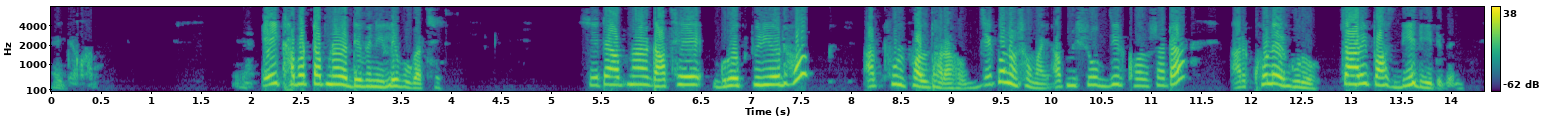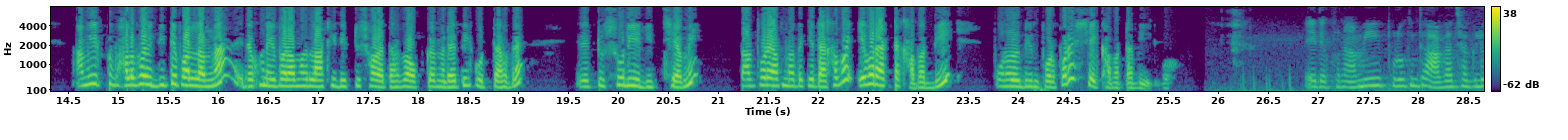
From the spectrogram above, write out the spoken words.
এই দেখুন এই খাবারটা আপনারা দেবেনই, লেবু গাছে। সেটা আপনার গাছে গ্রোথ পিরিয়ড হোক আর ফুল ফল ধরা হোক যে কোনো সময় আপনি সবজির খোসাটা আর খোলের গুঁড়ো চারিপাশ দিয়ে দিয়ে দেবেন। আমি একটু ভালোভাবে দিতে পারলাম না দেখুন এবার আমার লাঠি দিয়ে একটু সরাতে হবে অফ ক্যামেরাতেই করতে হবে। একটু সরিয়ে দিচ্ছি আমি। তারপরে আপনাদেরকে দেখাবো, এবার একটা খাবার দিই পনেরো দিন পর পরে সেই খাবারটা দিয়ে দিব। এই দেখুন, আমি পুরো কিন্তু আগাছাগুলো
